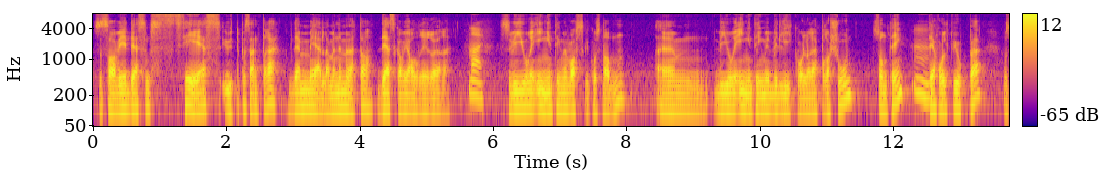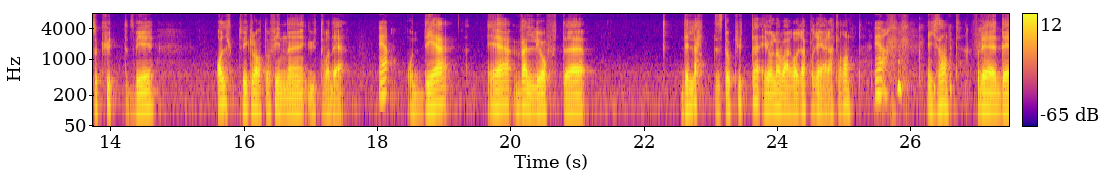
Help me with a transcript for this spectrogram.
så sa vi det som ses ute på senteret, det medlemmene møter, det skal vi aldri røre. Nei. Så vi gjorde ingenting med vaskekostnaden. Um, vi gjorde ingenting med vedlikehold og reparasjon. Sånne ting. Mm. Det holdt vi oppe. Og så kuttet vi alt vi klarte å finne utover det. Ja. Og det er veldig ofte Det letteste å kutte er å la være å reparere et eller annet. Ja. Ikke sant? For det, det,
